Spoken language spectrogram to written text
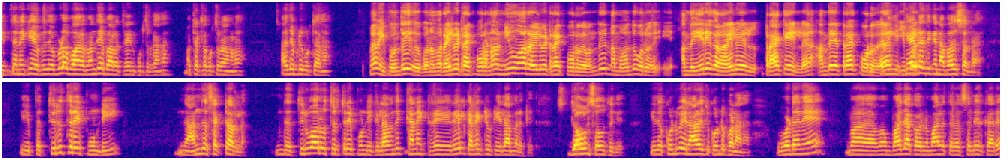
இத்தனைக்கு எவ்வளோ வந்தே பாரத் ட்ரெயின் கொடுத்துருக்காங்க? மற்ற இடத்துல கொடுத்துருக்காங்களா? அது எப்படி கொடுத்தாங்க? மேம் இப்போ வந்து இப்போ நம்ம ரயில்வே ட்ராக் போகிறோம்னா நியூவாக ரயில்வே ட்ராக் போகிறத வந்து நம்ம வந்து ஒரு அந்த ஏரியாக்கு ரயில்வே ட்ராக்கே இல்லை. அந்த ட்ராக் போகிறத கேட்டதுக்கு நான் பதில் சொல்கிறேன் இப்போ திருத்துறைப்பூண்டி இந்த அந்த செக்டாரில் இந்த திருவாரூர் திருத்துறைப்பூண்டிக்கெல்லாம் வந்து கனெக்ட் ரயில் கனெக்டிவிட்டி இல்லாமல் இருக்குது டவுன் சவுத்துக்கு இதை கொண்டு போய் நாலேஜ் கொண்டு போனாங்க. உடனே ம- பாஜக மாநிலத்தில் சொல்லியிருக்காரு.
